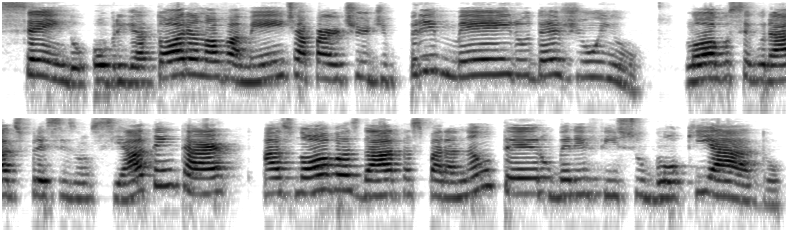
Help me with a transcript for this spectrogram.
sendo obrigatória novamente a partir de 1 de junho. Logo, os segurados precisam se atentar às novas datas para não ter o benefício bloqueado.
